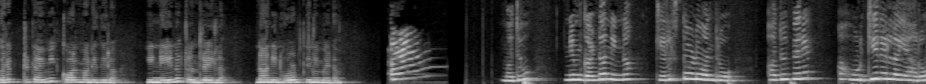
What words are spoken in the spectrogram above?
ಕರೆಕ್ಟ್ ಟೈಮಿಗೆ ಕಾಲ್ ಮಾಡಿದ್ದೀರಾ. ಇನ್ನೇನು ತೊಂದರೆ ಇಲ್ಲ. ನಾನಿನ್ನು ಹೊರಡ್ತೀನಿ ಮೇಡಮ್ ಮಧು ನಿಮ್ ಗಂಡ ನಿನ್ನ ಕೆಲ್ಸದೋಳು ಅಂದ್ರು ಅದು ಬೇರೆ ಆ ಹುಡುಗಿರೆಲ್ಲ ಯಾರು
